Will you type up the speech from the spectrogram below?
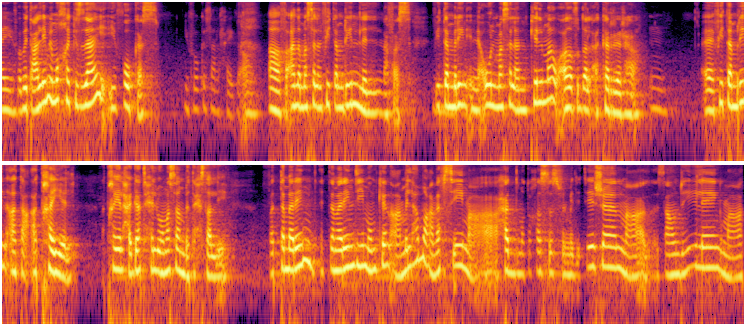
أيوه. فبتعلمي مخك إزاي ي focus. ي focus على حاجة آه. آه فأنا مثلا في تمرين للنفس. في تمرين إني أقول مثلا كلمة وأفضل أكررها. آه في تمرين أتع- أتخيل. أتخيل حاجات حلوة مثلا بتحصل لي. فالتمارين التمارين دي ممكن أعملها مع نفسي مع حد متخصص في ال meditation مع sound healing مع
